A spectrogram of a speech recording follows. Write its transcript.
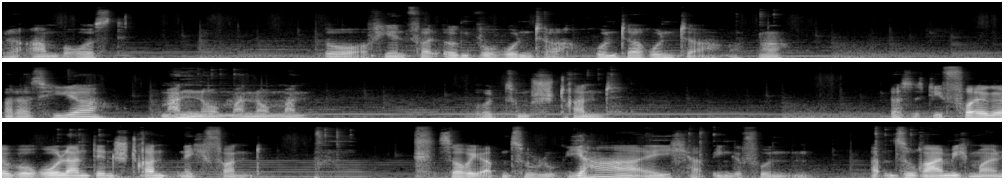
Oder Armbrust. So, auf jeden Fall irgendwo runter. Runter, runter. Aha. War das hier? Mann, oh Mann, oh Mann. Zurück zum Strand. Das ist die Folge, wo Roland den Strand nicht fand. Sorry, ab und zu... Ja, ich habe ihn gefunden. Ab und zu reime ich mal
